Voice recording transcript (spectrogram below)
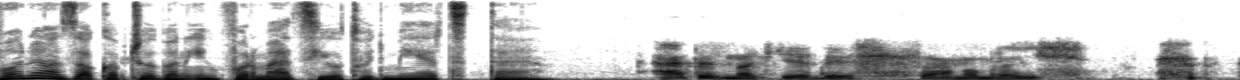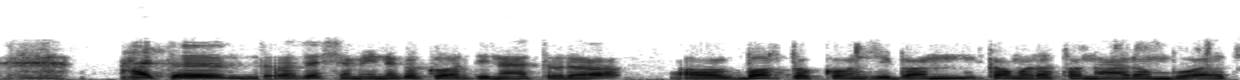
Van-e azzal kapcsolatban információt, hogy miért te? Hát ez nagy kérdés számomra is. Hát az eseménynek a koordinátora a Bartok Konziban kamaratanárom volt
